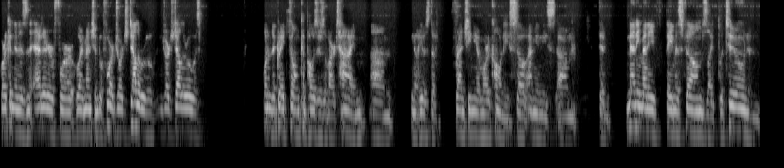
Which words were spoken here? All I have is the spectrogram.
working as an editor for who I mentioned before, George Delerue And George Delerue was one of the great film composers of our time. Um, you know, he was the French Ennio Morricone. So, I mean, he's um, did many, many famous films like Platoon and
